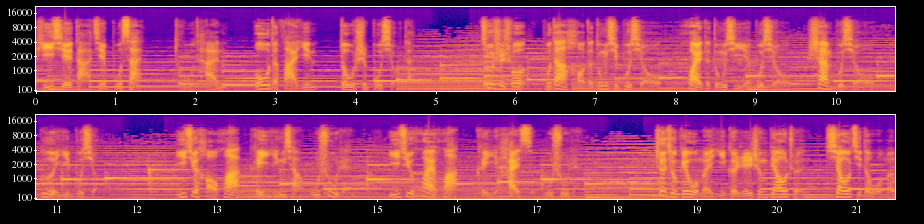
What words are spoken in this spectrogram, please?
皮鞋打结不散，吐痰，o 的发音都是不朽的。就是说，不但好的东西不朽，坏的东西也不朽，善不朽，恶亦不朽。一句好话可以影响无数人。一句坏话可以害死无数人，这就给我们一个人生标准：消极的我们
